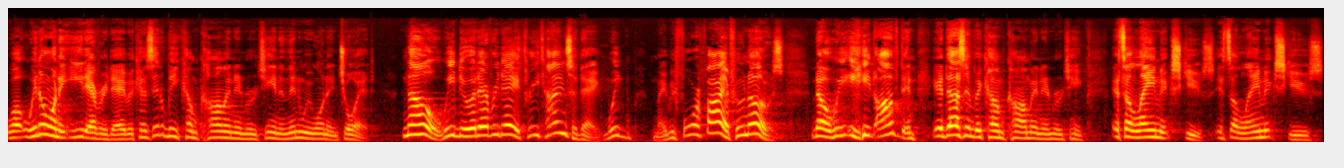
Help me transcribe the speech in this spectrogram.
Well, we don't want to eat every day because it'll become common and routine and then we won't enjoy it. No, we do it every day, three times a day. We maybe four or five, who knows? No, we eat often. It doesn't become common and routine. It's a lame excuse. It's a lame excuse,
